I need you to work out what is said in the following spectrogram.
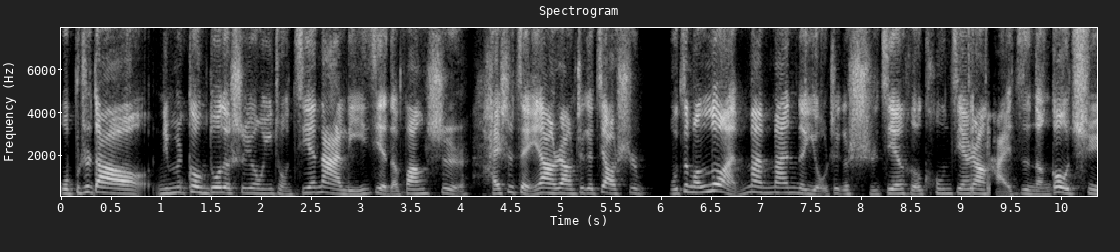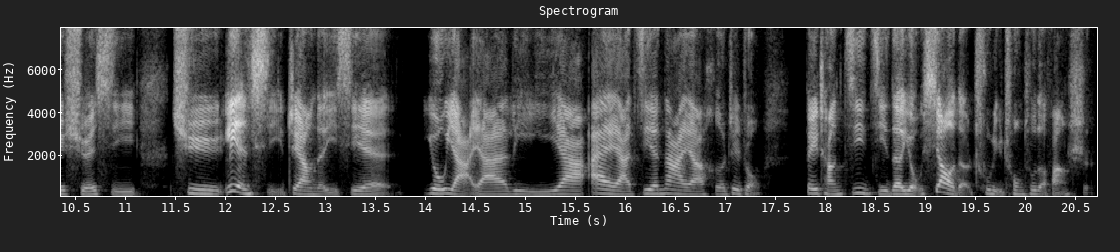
我不知道你们更多的是用一种接纳理解的方式，还是怎样让这个教室不这么乱，慢慢的有这个时间和空间，让孩子能够去学习、去练习这样的一些优雅呀、礼仪呀、爱呀、接纳呀和这种非常积极的、有效的处理冲突的方式。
